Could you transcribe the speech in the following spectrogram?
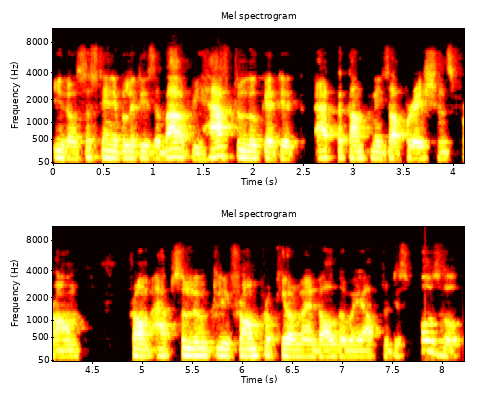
you know sustainability is about. We have to look at it at the company's operations from from absolutely from procurement all the way up to disposal.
